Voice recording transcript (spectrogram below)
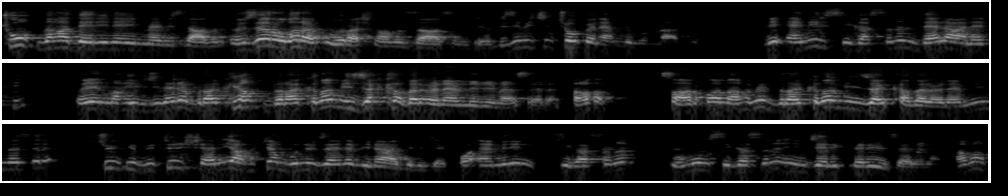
Çok daha derine inmemiz lazım. Özel olarak uğraşmamız lazım diyor. Bizim için çok önemli bunlar diyor. Bir emir sigasının delaleti öyle nahivcilere bırakılamayacak kadar önemli bir mesele. Tamam Sarfa nahve bırakılamayacak kadar önemli bir mesele. Çünkü bütün şer'i ahkam bunun üzerine bina edilecek. O emrin sigasının, umum sigasının incelikleri üzerine. Tamam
